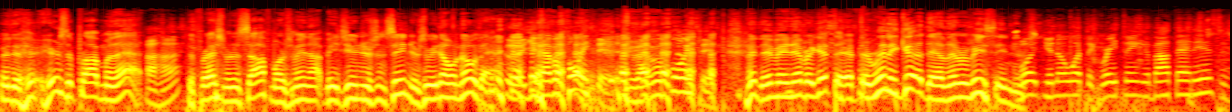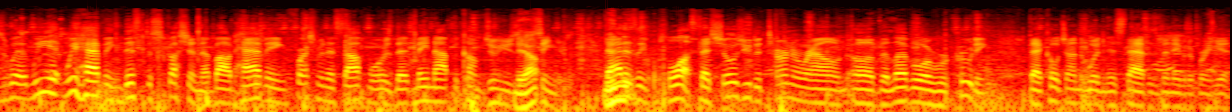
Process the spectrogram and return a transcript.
But the, here's the problem with that. Uh-huh. The freshmen and sophomores may not be juniors and seniors. We don't know that. you have a point there. You have a point there. they may never get there. If they're really good, they'll never be seniors. Well, you know what the great thing about that is, is we we're having this discussion about having freshmen and sophomores that may not become juniors Yeah. and seniors. That is a plus. That shows you the turnaround of the level of recruiting that Coach Underwood and his staff has been able to bring in.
